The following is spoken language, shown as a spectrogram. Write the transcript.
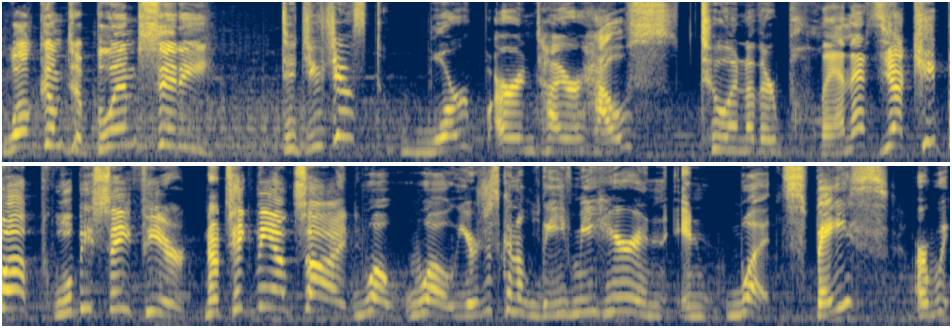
Welcome to Blim City. Did you just warp our entire house to another planet? Yeah, keep up. We'll be safe here. Now take me outside. Whoa, whoa, you're just gonna leave me here in in what? Space? Are we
